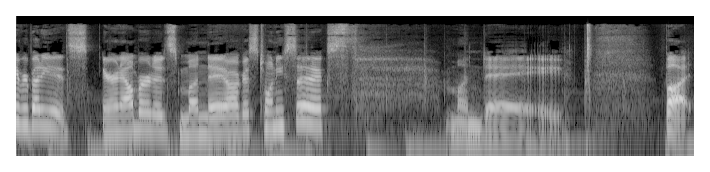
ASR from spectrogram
everybody, it's Aaron Albert. It's Monday, August 26th. Monday. But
